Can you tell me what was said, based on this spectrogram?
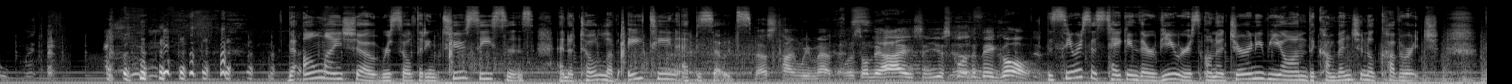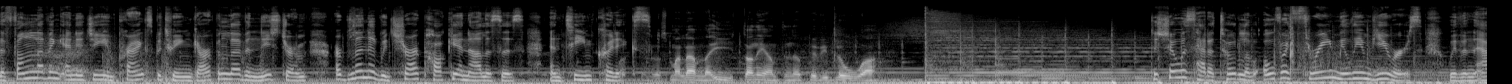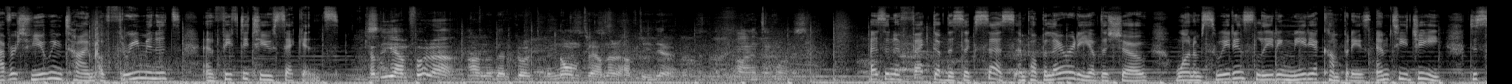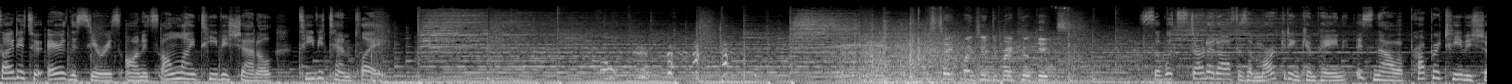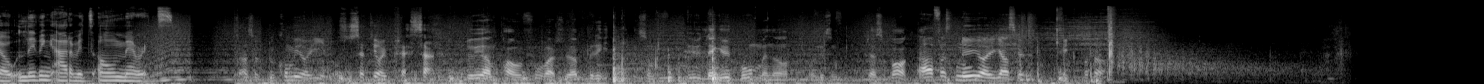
the online show resulted in two seasons and a total of 18 episodes. Last time we met was on the ice and you scored the big goal. The series is taking their viewers on a journey beyond the conventional coverage. The fun-loving energy and pranks between Garpenlöv and Nyström are blended with sharp hockey analysis and team critics. Man lämnar ytan egentligen uppe vid blåa. The show has had a total of over 3 million viewers with an average viewing time of 3 minutes and 52 seconds. Kan du jämföra Arno Del Curto med någon tränare du haft tidigare? Ja, inte en. As an effect of the success and popularity of the show, one of Sweden's leading media companies, MTG, decided to air the series on its online TV channel, TV10 Play. Just take my gingerbread cookies. So what started off as a marketing campaign is now a proper TV show living out of its own merits. Alltså, då kommer jag in och så sätter jag i press här. Du är en powerforward så jag bryter liksom, lägger ut bommen och, och liksom pressar bak. Ja, fast nu är jag ju ganska kvick på det.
